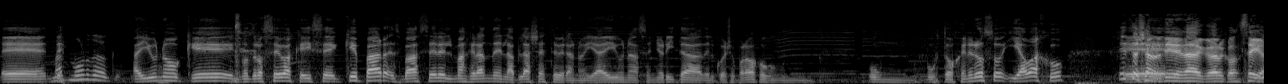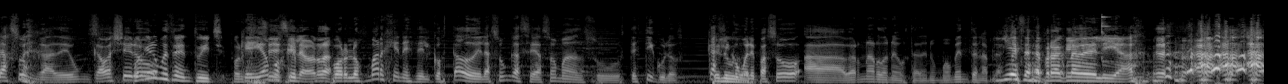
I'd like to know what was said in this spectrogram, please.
Eh, Matt Murdock, Hay uno que encontró Sebas que dice, ¿qué par va a ser el más grande en la playa este verano? Y hay una señorita del cuello para abajo con un, un busto generoso y abajo Esto ya no Eh, tiene nada que ver con Sega. la zunga de un caballero ¿Por qué no muestran en Twitch? Porque que digamos Sí, sí, que la verdad. por los márgenes del costado de la zunga se asoman sus testículos. Casi como le pasó a Bernardo Neustad en un momento en la playa. Y esa es la prueba clave del día.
